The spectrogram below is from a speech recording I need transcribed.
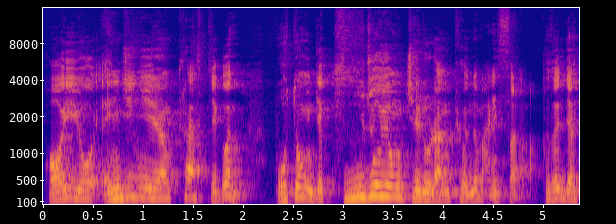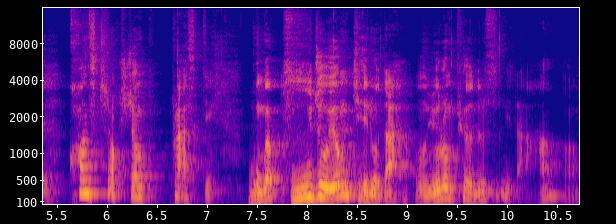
거의 요 엔지니어링 플라스틱은 보통 이제 구조용 재료라는 표현도 많이 써요. 그래서 이제 컨스트럭션 플라스틱, 뭔가 구조용 재료다. 어, 이런 표현을 씁니다. 어.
